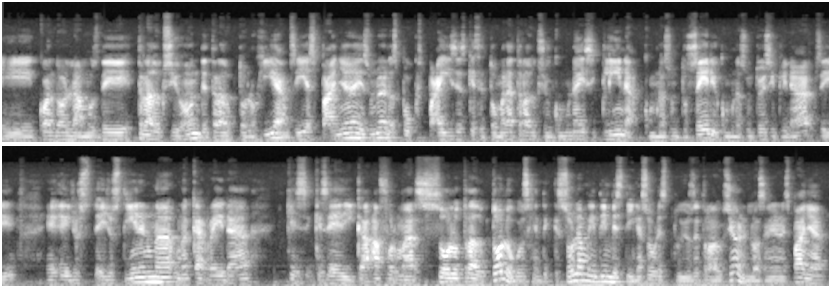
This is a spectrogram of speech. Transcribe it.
eh, cuando hablamos de traducción, de traductología. ¿sí? España es uno de los pocos países que se toma la traducción como una disciplina, como un asunto serio, como un asunto disciplinar. ¿sí? Eh, ellos, ellos tienen una, una carrera que que se, dedica a formar solo traductólogos, gente que solamente investiga sobre estudios de traducción. Lo hacen en España.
